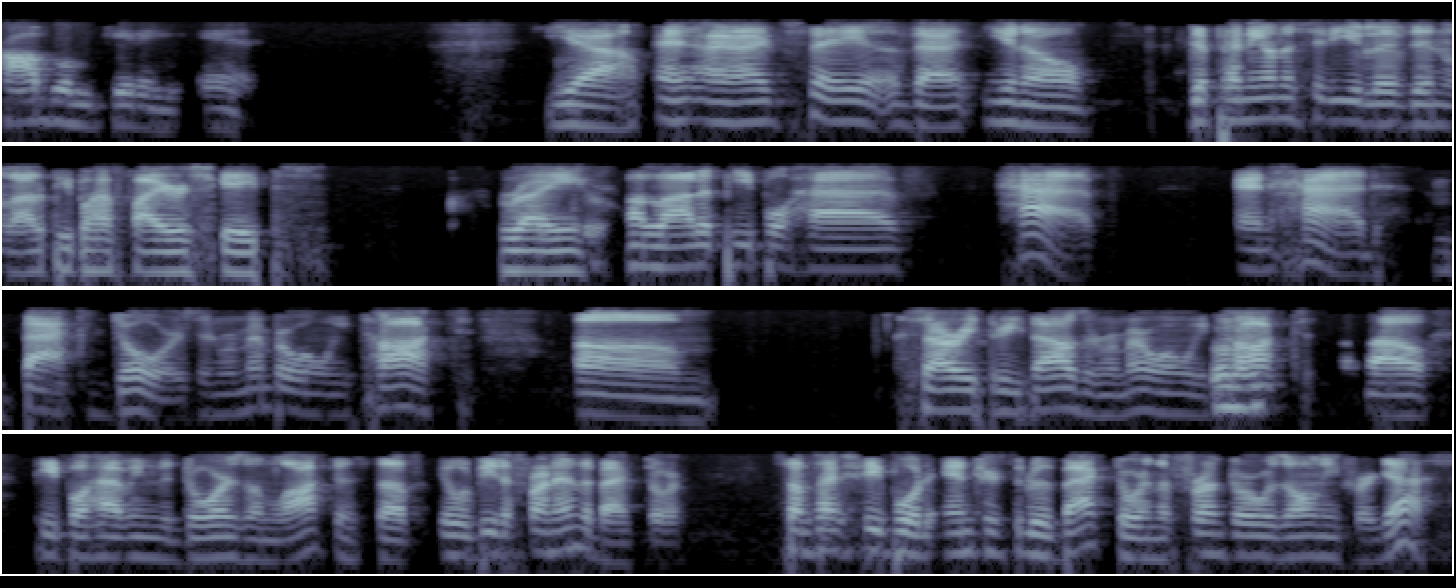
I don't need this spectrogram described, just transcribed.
problem getting in. Yeah, and, and I'd say that you know, depending on the city you lived in, a lot of people have fire escapes, right? A lot of people have have and had back doors. And remember when we talked, um, sorry, three thousand. Remember when we Mhm. talked about people having the doors unlocked and stuff? It would be the front and the back door. Sometimes people would enter through the back door, and the front door was only for guests.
